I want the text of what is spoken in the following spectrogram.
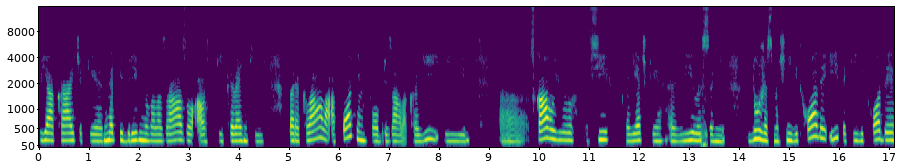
я крайчики не підрівнювала зразу, а ось такий кривенький переклала, а потім пообрізала краї і е, з кавою всі краєчки е, з'їли самі. Дуже смачні відходи, і такі відходи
